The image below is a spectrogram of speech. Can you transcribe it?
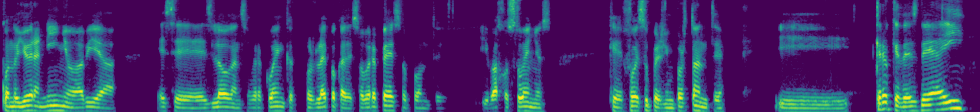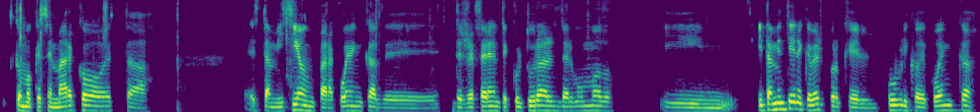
cuando yo era niño había ese eslogan sobre Cuenca por la época de sobrepeso, ponte, y bajos sueños, que fue súper importante. Y creo que desde ahí como que se marcó esta, esta misión para Cuenca de, referente cultural de algún modo. Y, y, también tiene que ver porque el público de Cuenca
